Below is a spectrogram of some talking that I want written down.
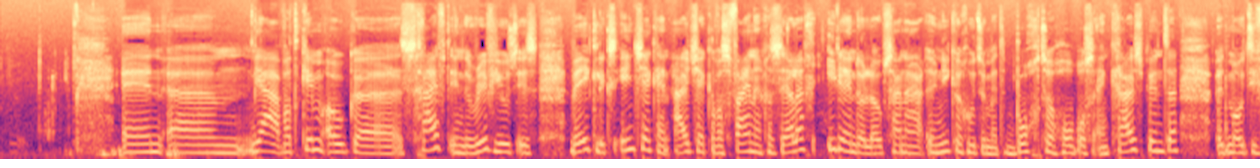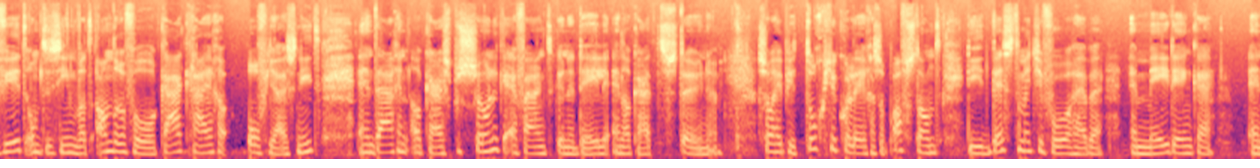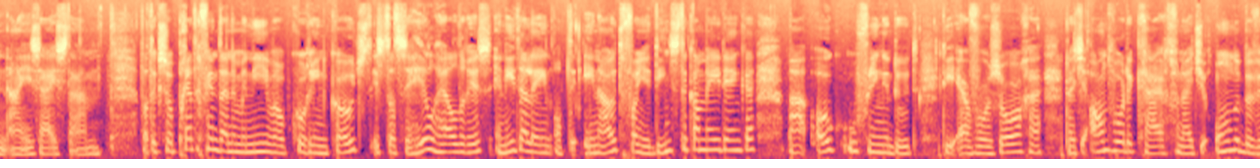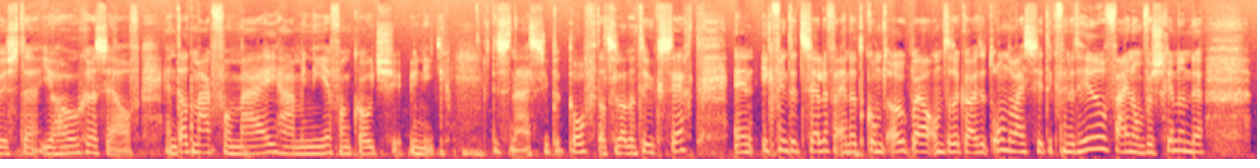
En um, ja, wat Kim ook uh, schrijft in de reviews is... wekelijks inchecken en uitchecken was fijn en gezellig. Iedereen doorloopt zijn haar unieke route met bochten, hobbels en kruispunten. Het motiveert om te zien wat anderen voor elkaar krijgen of juist niet. En daarin elkaars persoonlijke ervaring te kunnen delen en elkaar te steunen. Zo heb je toch je collega's op afstand die het beste met je voor hebben... en meedenken en aan je zij staan. Wat ik zo prettig vind aan de manier waarop Corine coacht, is dat ze heel helder is en niet alleen op de inhoud van je diensten kan meedenken, maar ook oefeningen doet die ervoor zorgen dat je antwoorden krijgt vanuit je onderbewuste, je hogere zelf. En dat maakt voor mij haar manier van coachen uniek. Dus nou, super tof dat ze dat natuurlijk zegt. En ik vind het zelf, en dat komt ook wel omdat ik uit het onderwijs zit, ik vind het heel fijn om verschillende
